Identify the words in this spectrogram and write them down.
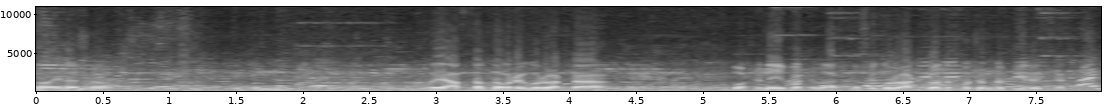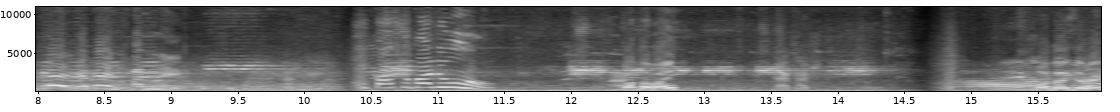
নয়রা সহ। ওই আফতাবনগরের গরু হাটটা বসে নেই এবার এবার আশপাশে গরু হাটগুলোতে প্রচণ্ড ভিড় হয়েছে। কত ভাই? কত হয়েছে ভাই?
